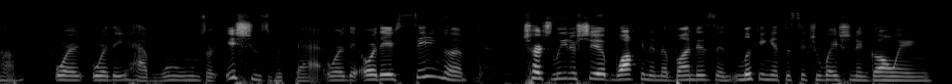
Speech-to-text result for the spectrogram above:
um, or or they have wounds or issues with that or they or they're seeing a church leadership walking in abundance and looking at the situation and going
